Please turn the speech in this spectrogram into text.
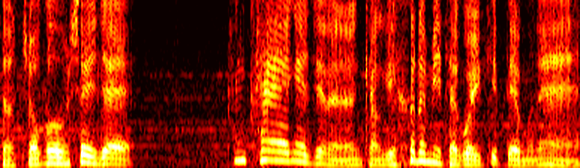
저 조금씩 이제 팽팽해지는 경기 흐름이 되고 있기 때문에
